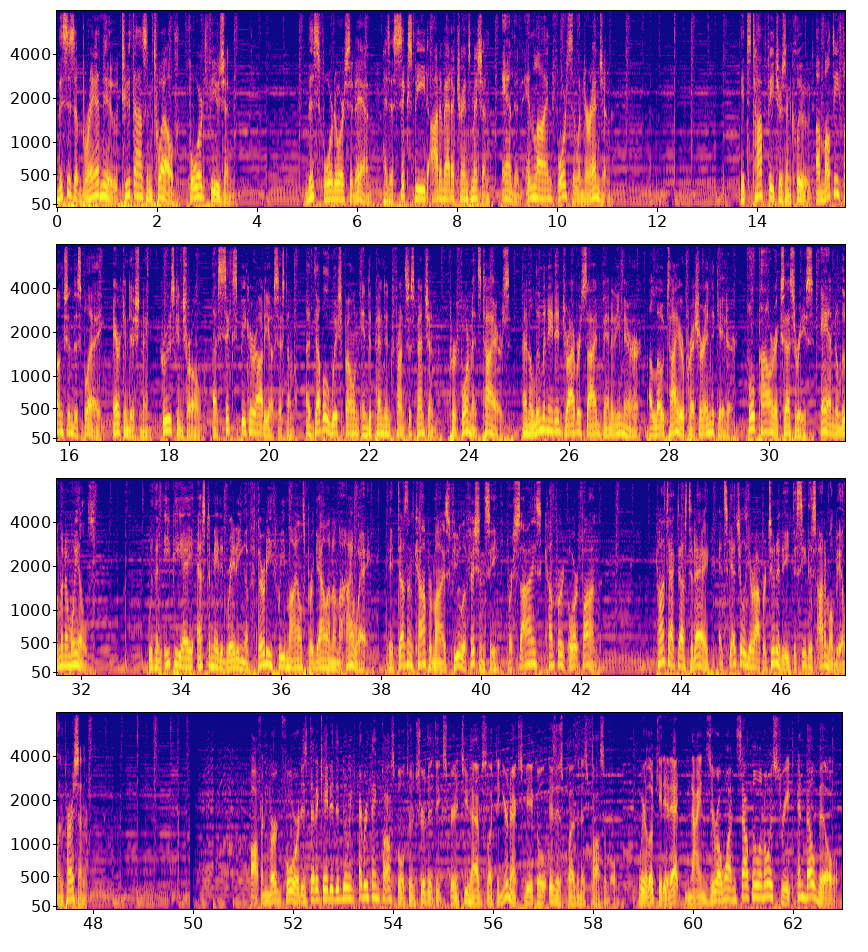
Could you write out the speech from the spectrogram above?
This is a brand new 2012 Ford Fusion. This four-door sedan has a six-speed automatic transmission and an inline four-cylinder engine. Its top features include a multi-function display, air conditioning, cruise control, a six-speaker audio system, a double wishbone independent front suspension, performance tires, an illuminated driver's side vanity mirror, a low tire pressure indicator, full power accessories, and aluminum wheels. With an EPA estimated rating of 33 miles per gallon on the highway, it doesn't compromise fuel efficiency for size, comfort, or fun. Contact us today and schedule your opportunity to see this automobile in person. Auffenberg Ford is dedicated to doing everything possible to ensure that the experience you have selecting your next vehicle is as pleasant as possible. We are located at 901 South Illinois Street in Belleville.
